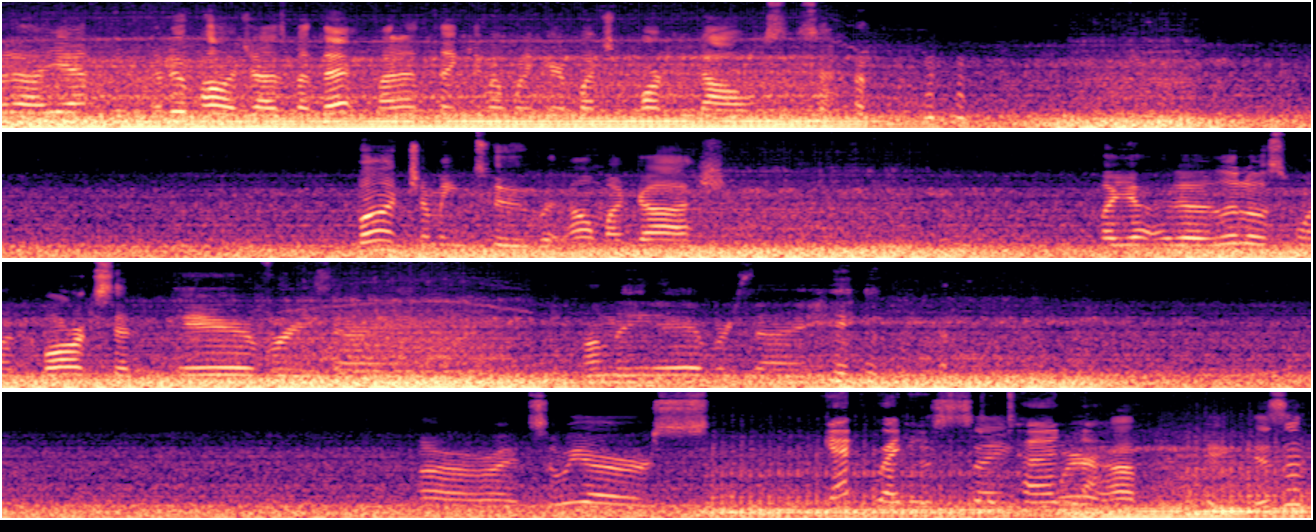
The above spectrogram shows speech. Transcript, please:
But uh, yeah, I do apologize about that. I didn't think you might want to hear a bunch of barking dogs. So. bunch, I mean two, but oh my gosh. But yeah, the littlest one barks at everything. I mean everything. All right, so we are. Get ready This to turn where left. I is it?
